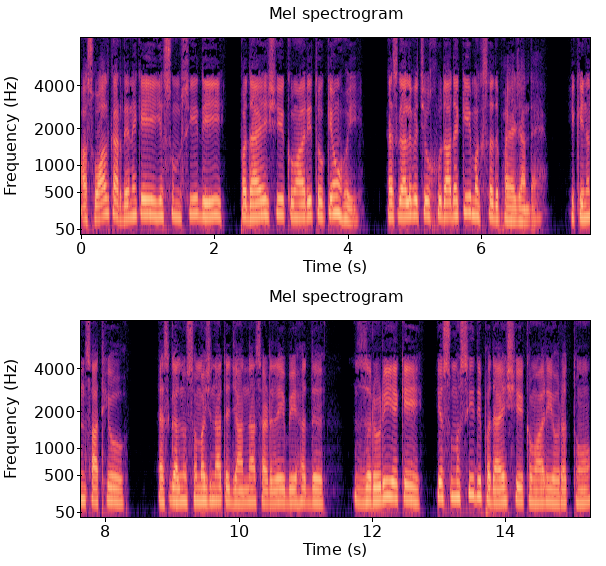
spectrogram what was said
ਆ ਸਵਾਲ ਕਰਦੇ ਨੇ ਕਿ ਯਿਸੂ ਮਸੀਹ ਦੀ ਪਦਾਇਸ਼ ਕੁਮਾਰੀ ਤੋਂ ਕਿਉਂ ਹੋਈ? ਇਸ ਗੱਲ ਵਿੱਚ ਖੁਦਾ ਦਾ ਕੀ ਮਕਸਦ ਪਾਇਆ ਜਾਂਦਾ ਹੈ? ਯਕੀਨਨ ਸਾਥੀਓ, ਇਸ ਗੱਲ ਨੂੰ ਸਮਝਣਾ ਤੇ ਜਾਣਨਾ ਸਾਡੇ ਲਈ ਬੇहद ਜ਼ਰੂਰੀ ਹੈ ਕਿ ਯਿਸੂ ਮਸੀਹ ਦੀ ਪਦਾਇਸ਼ ਕੁਮਾਰੀ ਔਰਤ ਤੋਂ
